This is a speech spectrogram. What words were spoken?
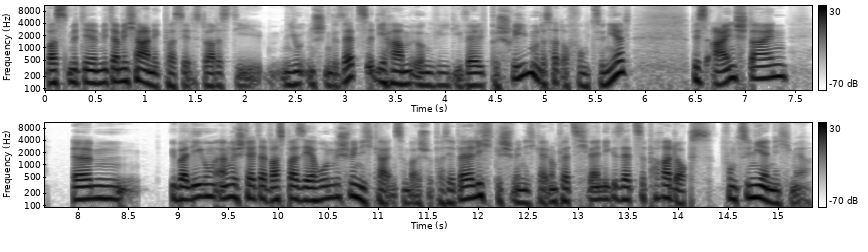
was mit der, mit der Mechanik passiert ist. Du hattest die Newtonschen Gesetze, die haben irgendwie die Welt beschrieben und das hat auch funktioniert, bis Einstein ähm, Überlegungen angestellt hat, was bei sehr hohen Geschwindigkeiten zum Beispiel passiert, bei der Lichtgeschwindigkeit. Und plötzlich werden die Gesetze paradox, funktionieren nicht mehr.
